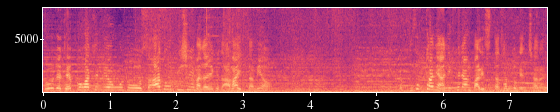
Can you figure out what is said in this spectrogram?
또 이제 대포 같은 경우도 사도 피신이 만약에 이렇게 남아있다면 구속탄이 아닌 그냥 발리스타 탄도 괜찮아요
